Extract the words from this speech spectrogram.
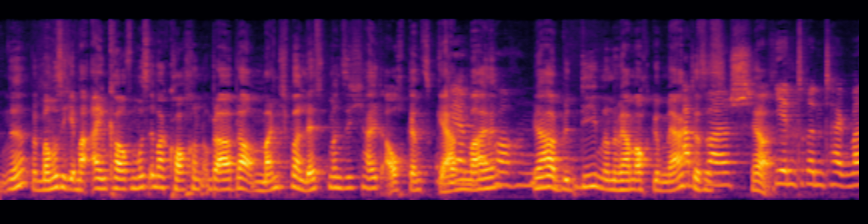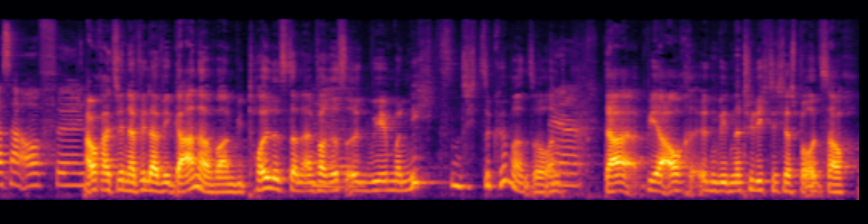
ne? man muss sich immer einkaufen, muss immer kochen und bla bla. Und manchmal lässt man sich halt auch ganz gern mal kochen, ja, bedienen. Und wir haben auch gemerkt, Abwasch, dass es. Ja, jeden dritten Tag Wasser auffüllen. Auch als wir in der Villa Veganer waren, wie toll es dann einfach mhm. ist, irgendwie immer nichts um sich zu kümmern. So. Und ja. da wir auch irgendwie natürlich sich das bei uns auch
